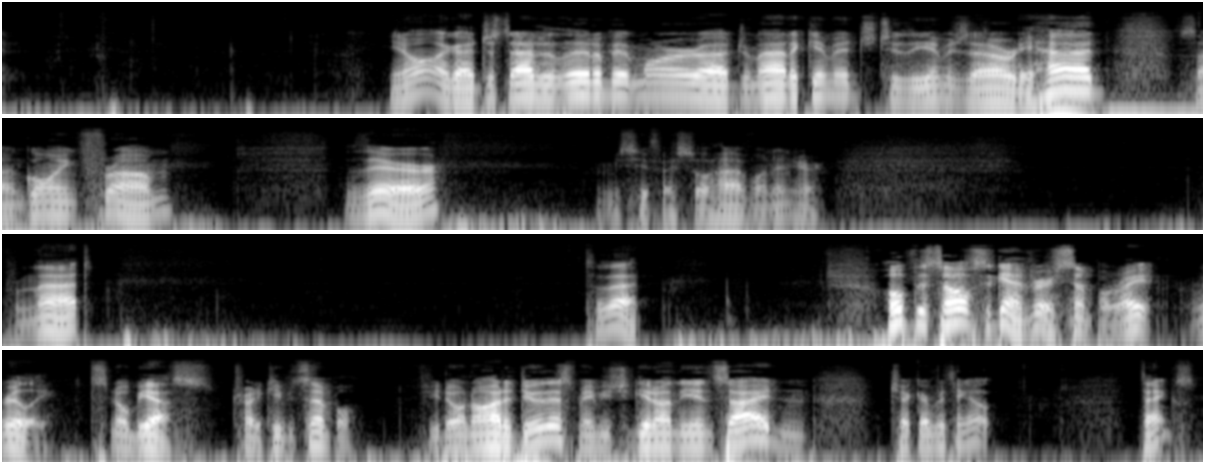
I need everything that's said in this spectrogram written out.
You know, I got just added a little bit more uh, dramatic image to the image that I already had. So I'm going from there. See if I still have one in here. From that to that. Hope this helps. Again, very simple, right? Really. It's no BS. Try to keep it simple. If you don't know how to do this, maybe you should get on the inside and check everything out. Thanks.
